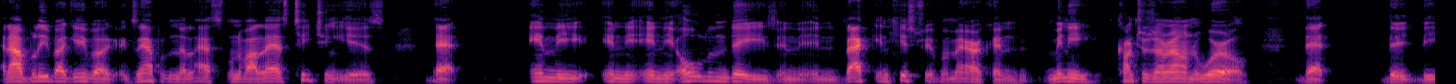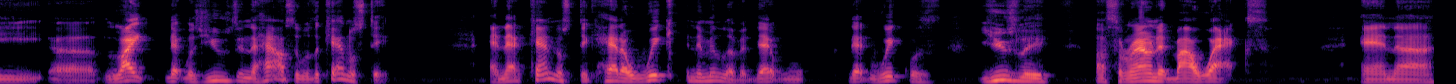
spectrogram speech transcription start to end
And I believe I gave an example in the last one of our last teaching is that in the in the in the olden days, in in back in history of America and many countries around the world, that the the uh, light that was used in the house it was a candlestick, and that candlestick had a wick in the middle of it. That that wick was usually uh, surrounded by wax, and uh,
